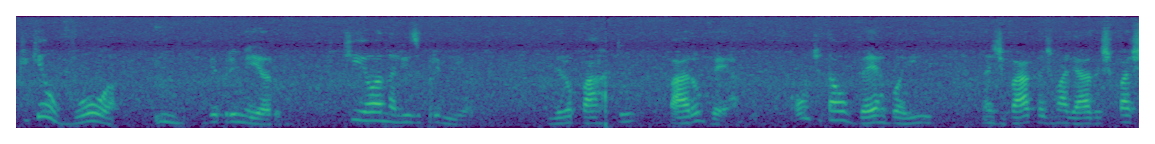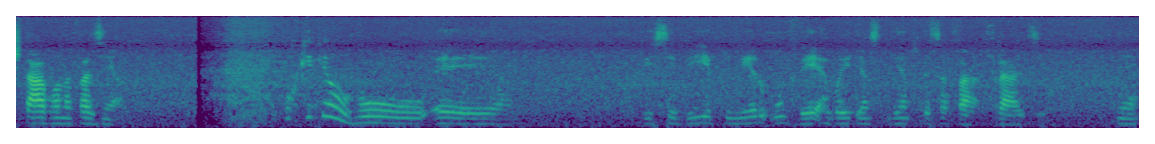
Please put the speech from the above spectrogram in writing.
O que, que eu vou ver primeiro? O que eu analiso primeiro? Primeiro eu parto para o verbo. Onde está o verbo aí? Nas vacas malhadas pastavam na fazenda por que, que eu vou é, perceber primeiro o verbo aí dentro, dentro dessa frase? Né?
